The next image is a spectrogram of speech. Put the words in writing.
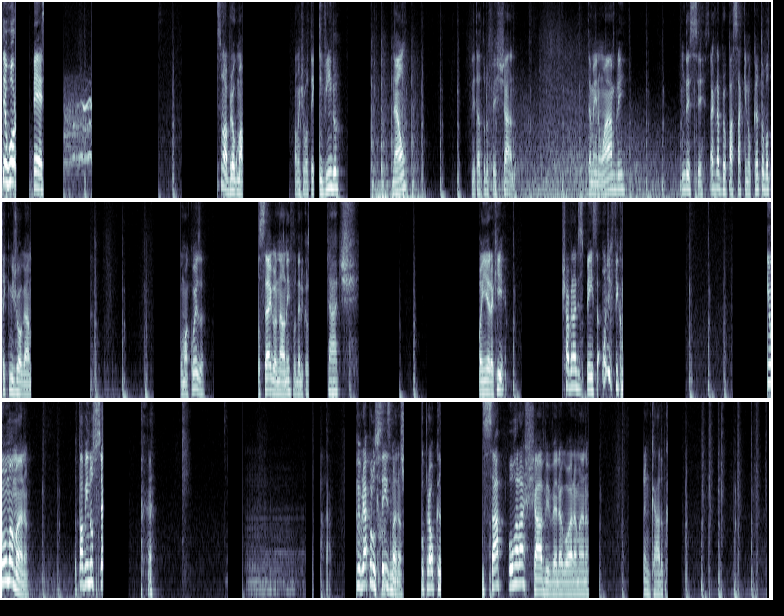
Terror PS. Se não abriu alguma. Provavelmente eu vou ter que ir vindo. Não. Ele tá tudo fechado. Também não abre. Vamos descer. Será que dá pra eu passar aqui no canto ou vou ter que me jogar? Alguma coisa? Tô cego? Não, nem fodendo que eu sou chat. Banheiro aqui. Chave na dispensa. Onde que fica? Nenhuma, mano. Eu tava indo certo. tá. Vibrar pelo 6, mano. Pra alcançar a porra da chave, velho, agora, mano. Trancado, cara.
